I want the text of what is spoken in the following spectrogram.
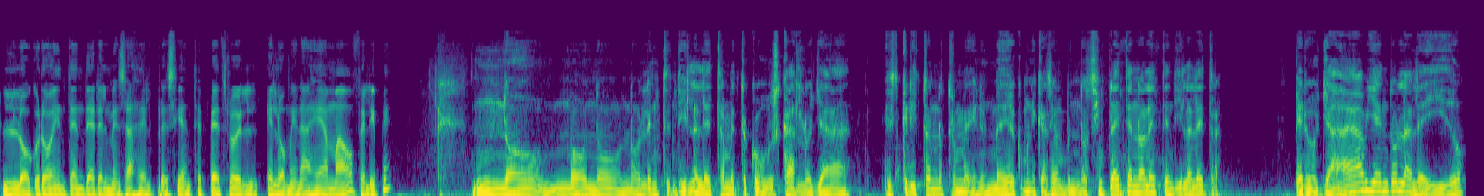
¿Logró entender el mensaje del presidente Petro, el, el homenaje a Mao, Felipe? No, no, no, no le entendí la letra, me tocó buscarlo ya escrito en otro en un medio de comunicación. No, simplemente no le entendí la letra. Pero ya habiéndola leído,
